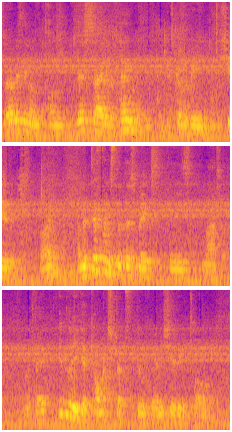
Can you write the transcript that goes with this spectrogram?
So everything on, on this side of the penguin is going to be shaded, right? And the difference that this makes is massive, Okay, even though you get comic strips that don't have any shading at all.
